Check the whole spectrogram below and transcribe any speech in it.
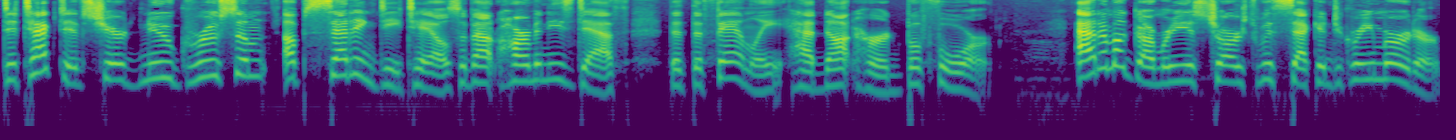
Detectives shared new, gruesome, upsetting details about Harmony's death that the family had not heard before. Adam Montgomery is charged with second degree murder.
